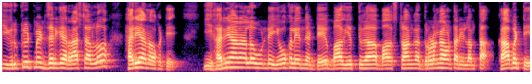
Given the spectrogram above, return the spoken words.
ఈ రిక్రూట్మెంట్ జరిగే రాష్ట్రాల్లో హర్యానా ఒకటి. ఈ హర్యానాలో ఉండే యువకులు ఏంటంటే బాగా ఎత్తుగా బాగా స్ట్రాంగ్గా దృఢంగా ఉంటారు వీళ్ళంతా. కాబట్టి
